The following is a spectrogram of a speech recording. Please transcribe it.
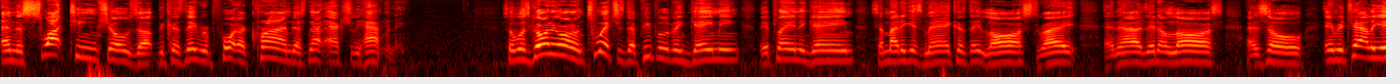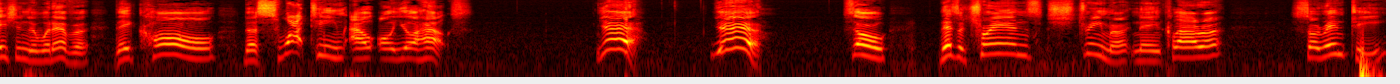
and the SWAT team shows up because they report a crime that's not actually happening. So what's going on on Twitch is that people have been gaming, they're playing the game, somebody gets mad because they lost, right? And now they don't lost. And so in retaliation or whatever, they call the SWAT team out on your house. Yeah. Yeah. So there's a trans streamer named Clara Sorrenti,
